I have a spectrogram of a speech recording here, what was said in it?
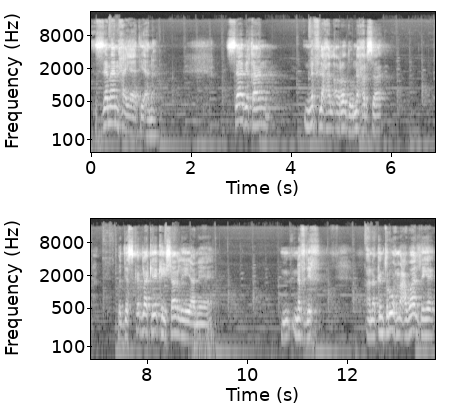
زمن حياتي أنا سابقا نفلح الأرض ونحرسها. بدي أذكر لك هيك هي شغلة يعني نفدخ. أنا كنت روح مع والدي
